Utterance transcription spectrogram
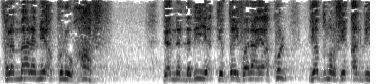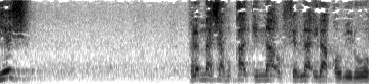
فلما لم يأكلوا خاف. لأن الذي يأتي الضيف ولا يأكل يضمر في قلبه إيش؟ فلما شافوا قال إنا أرسلنا إلى قوم لوط.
